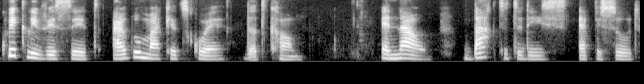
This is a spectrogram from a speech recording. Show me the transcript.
Quickly visit agromarketsquare.com. And now, back to today's episode.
